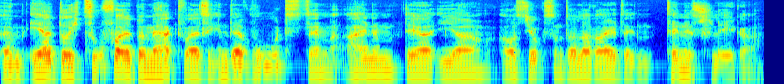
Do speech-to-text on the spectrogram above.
ähm, eher durch Zufall bemerkt, weil sie in der Wut dem einem, der ihr aus Jux und Dollerei den Tennisschläger,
